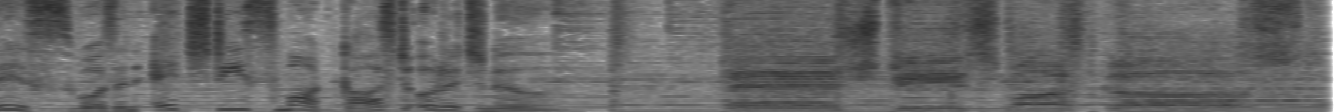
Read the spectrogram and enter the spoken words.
This was an HT Smartcast original. Smart Smartcast.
